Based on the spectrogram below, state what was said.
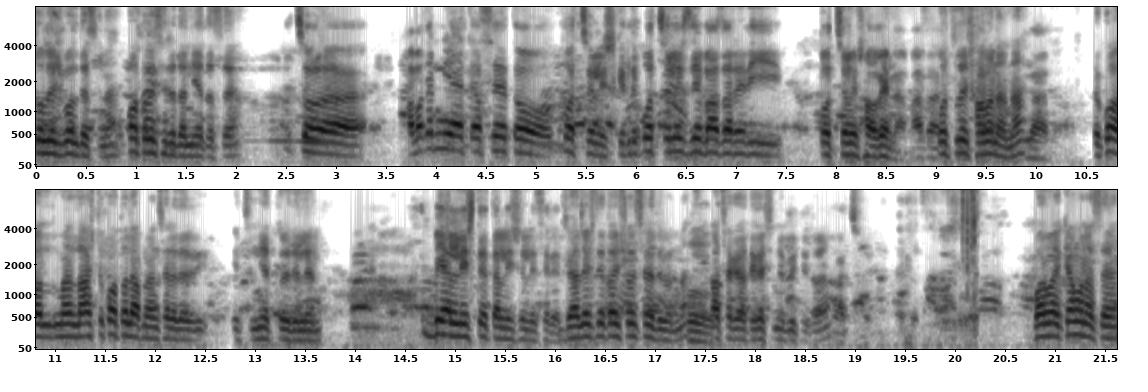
চল্লিশ বলতেছে না? কত ছেড়ে দাম নিয়ে আছে আমাকে নিয়ে আছে তো পঁচল্লিশ কিন্তু পঁচল্লিশ যে বাজারেরই পঁচল্লিশ হবে না পঁচল্লিশ হবে না না? তো মানে লাস্টে কত হলে আপনার ছেড়ে নিয়ত করে দিলেন? বিয়াল্লিশ তেতাল্লিশ হলে ছেড়ে। বিয়াল্লিশ তেতাল্লিশ হলে ছেড়ে দেবেন না? আচ্ছা থেকে শুনে বিক্রি করেন। আচ্ছা। বড় ভাই কেমন আছেন?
